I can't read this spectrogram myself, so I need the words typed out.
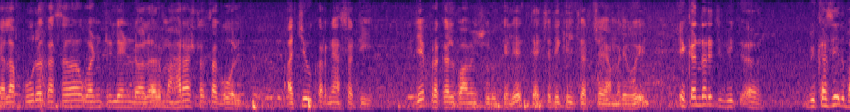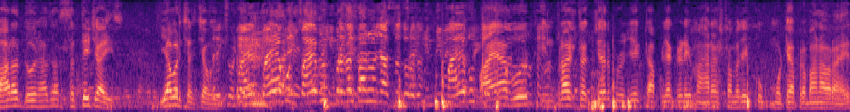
त्याला पूरक असं वन ट्रिलियन डॉलर महाराष्ट्राचा गोल अचीव करण्यासाठी जे प्रकल्प आम्ही सुरू केले त्याची देखील चर्चा यामध्ये होईल. एकंदरीत विक विकसित भारत दोन हजार सत्तेचाळीस यावर चर्चा होईल. पाया- पायाभूत इन्फ्रास्ट्रक्चर प्रोजेक्ट आपल्याकडे महाराष्ट्रामध्ये खूप मोठ्या प्रमाणावर आहेत.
